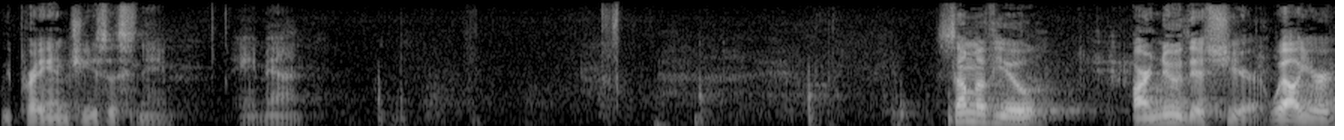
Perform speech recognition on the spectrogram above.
We pray in Jesus' name. Amen. Some of you are new this year. Well, you're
